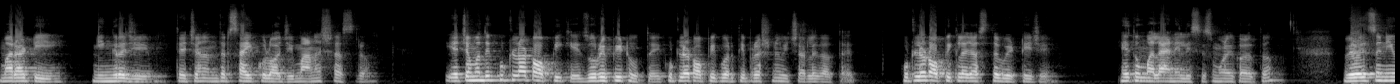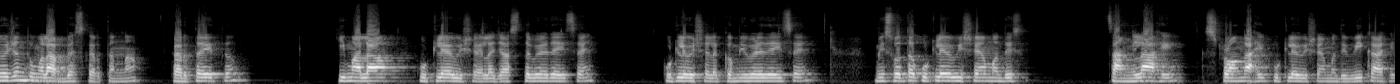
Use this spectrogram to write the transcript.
मराठी इंग्रजी त्याच्यानंतर सायकोलॉजी मानसशास्त्र. याच्यामध्ये कुठला टॉपिक आहे जो रिपीट होतोय? कुठल्या टॉपिकवरती प्रश्न विचारले जात आहेत कुठल्या टॉपिकला जास्त वेटेज आहे? हे तुम्हाला अनालिसिसमुळे कळतं. वेळेचं नियोजन तुम्हाला अभ्यास करताना करता येतं. की मला कुठल्या विषयाला जास्त वेळ द्यायचा आहे? कुठल्या विषयाला कमी वेळ द्यायचा आहे? मी स्वतः कुठल्या विषयामध्ये चांगला आहे? स्ट्रॉंग आहे कुठल्या विषयामध्ये वीक आहे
